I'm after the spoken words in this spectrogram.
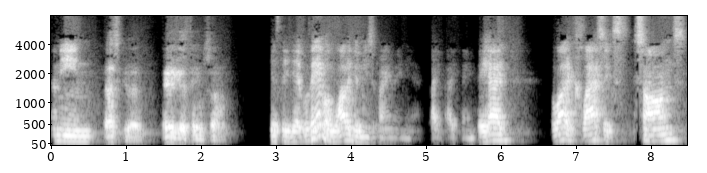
I mean, that's good. They had a good theme song. yes, they did. Well, they have a lot of good music by Animaniacs. I, I think they had a lot of classic songs,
